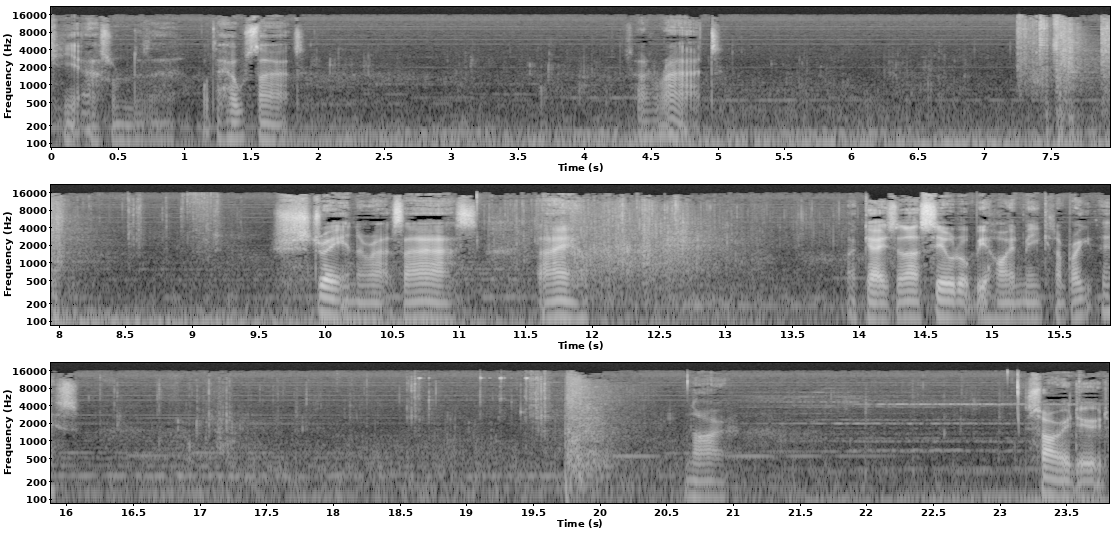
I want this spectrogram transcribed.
Get your ass under there. What the hell's that? It's a rat. Straight in the rat's ass. Damn. Okay, so that's sealed up behind me. Can I break this? No. Sorry, dude.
